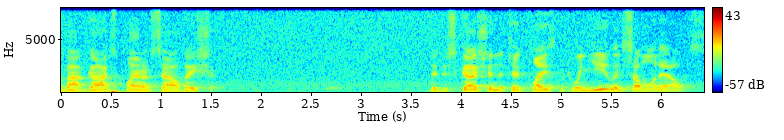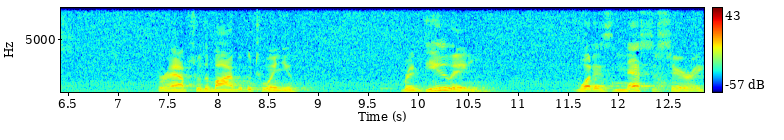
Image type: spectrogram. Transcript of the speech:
about God's plan of salvation. The discussion that took place between you and someone else, perhaps with a Bible between you, reviewing what is necessary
